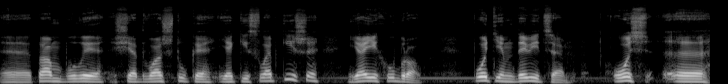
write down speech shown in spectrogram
Е, Там були ще два штуки, які слабкіші, я їх убрав. Потім дивіться, ось, е,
